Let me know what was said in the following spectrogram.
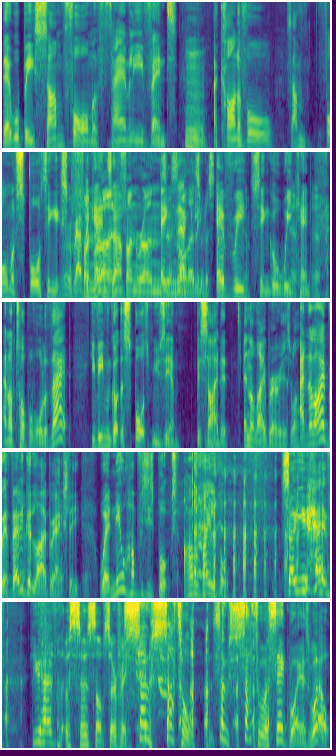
there will be some form of family event, Hmm. a carnival, some form of sporting fun run, extravaganza. fun runs and all that exactly. sort of stuff. Every Yeah. single weekend. yeah. And on top of all of that, you've even got the sports museum beside mm. it. And the library as well. And the library, a very good library actually, where Neil Humphreys' books are available. so you have you have oh, it was so self-serving. so subtle, so subtle a segue as well.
